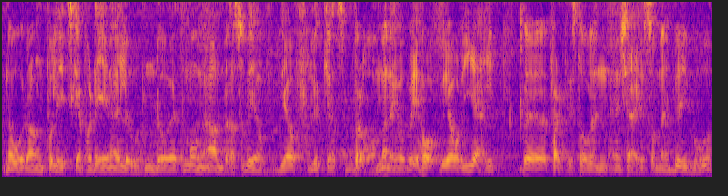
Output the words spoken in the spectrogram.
några av de politiska partierna i Lund och många andra. Så vi har, vi har lyckats bra med det och vi har, vi har hjälp faktiskt av en, en tjej som är bybo.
